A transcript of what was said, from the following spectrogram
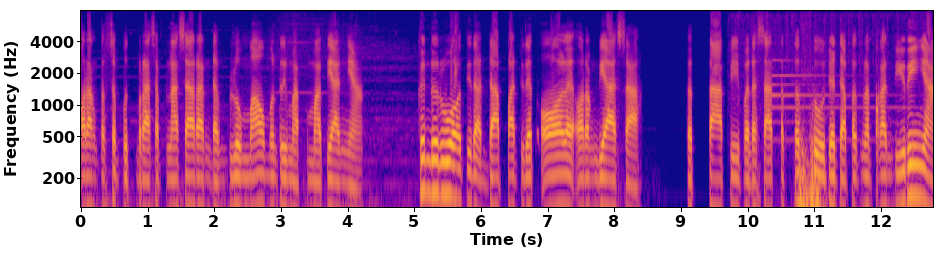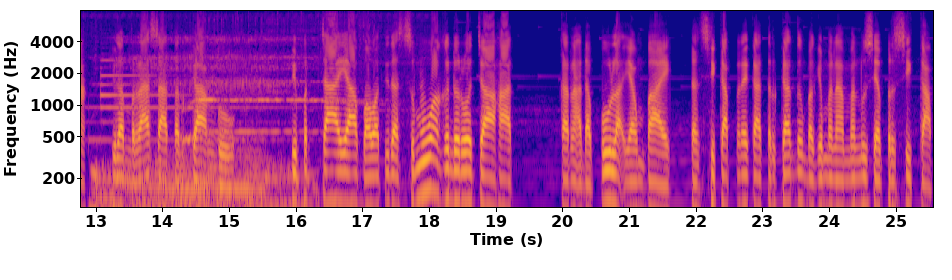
orang tersebut merasa penasaran dan belum mau menerima kematiannya. Genderuwo tidak dapat dilihat oleh orang biasa, tapi pada saat tertentu dia dapat menampakkan dirinya bila merasa terganggu. Dipercaya bahwa tidak semua genderuwo jahat karena ada pula yang baik dan sikap mereka tergantung bagaimana manusia bersikap.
